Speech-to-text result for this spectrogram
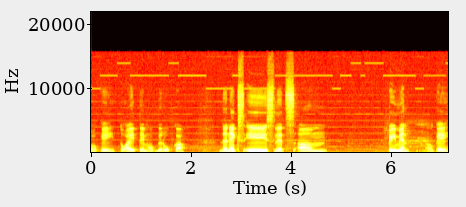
okay to item of beroka the next is let's um payment okay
